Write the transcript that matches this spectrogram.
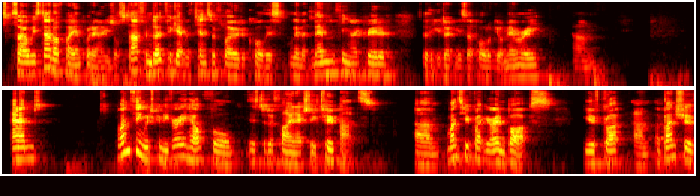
so we start off by inputting our usual stuff, and don't forget with TensorFlow to call this limit mem thing I created so that you don't use up all of your memory. Um, and one thing which can be very helpful is to define actually two parts. Um, once you've got your own box, you've got um, a bunch of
